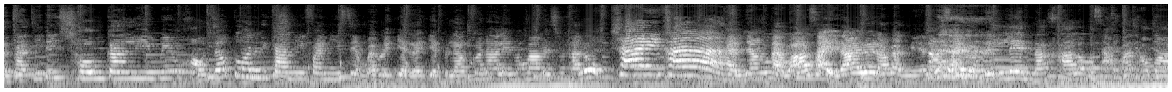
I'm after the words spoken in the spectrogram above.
ลังจากที่ได้ชมการรีวิวของเจ้าตัวนาฬิกามีไฟมีเสียงแบบละเอียดละเอียดไปแล้วก็น่าเล่นมากๆเลยใช่ไหมคะลูก ใช่ค่ะ แถมยังแบบว่าใส่ได้ด้วยนะแบบนี้นะใส่แบบเล่นๆนะคะ เราก็สามารถเอามา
